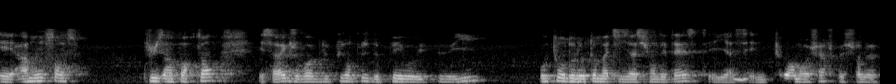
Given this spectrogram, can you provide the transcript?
est à mon sens plus important. Et c'est vrai que je vois de plus en plus de POEI autour de l'automatisation des tests. Et il y a, c'est une plus grande recherche que sur le.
